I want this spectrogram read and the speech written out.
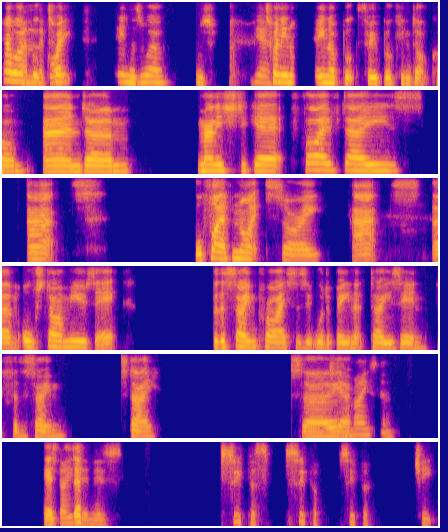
How I booked great 2019 as well. It was yeah 2019 I booked through booking.com and um, managed to get five days at, or five nights, sorry, at um, All Star Music for the same price as it would have been at Days Inn for the same stay. So is yeah, amazing it's Days def- in is super, super, super cheap.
